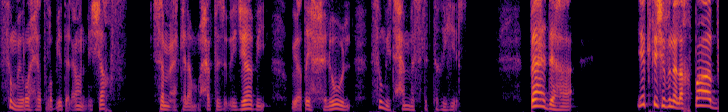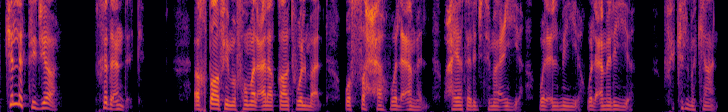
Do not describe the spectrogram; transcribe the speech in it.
ثم يروح يطلب يد العون من شخص يسمع كلام محفز وإيجابي ويعطيه حلول ثم يتحمس للتغيير. بعدها يكتشف إن الأخطاء بكل اتجاه. خذ عندك. أخطاء في مفهوم العلاقات والمال والصحة والعمل وحياته الاجتماعية والعلمية والعملية وفي كل مكان.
